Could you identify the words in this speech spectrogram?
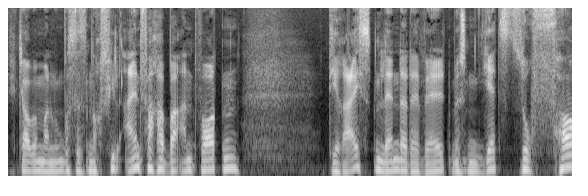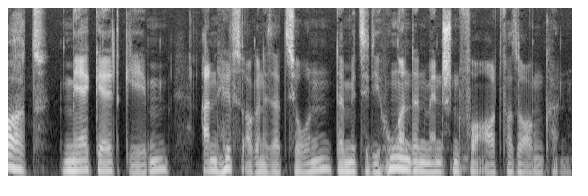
Ich glaube, man muss es noch viel einfacher beantworten. Die reichsten Länder der Welt müssen jetzt sofort mehr Geld geben an Hilfsorganisationen, damit sie die hungernden Menschen vor Ort versorgen können.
